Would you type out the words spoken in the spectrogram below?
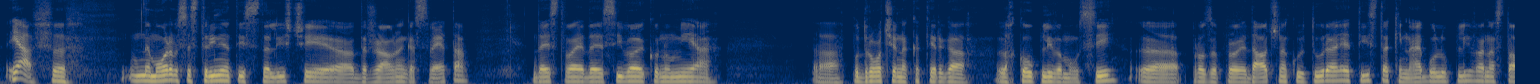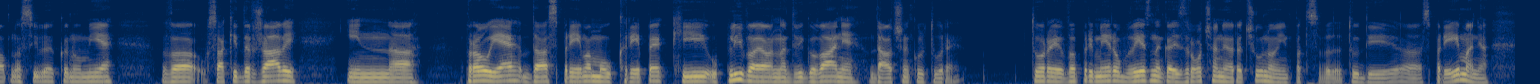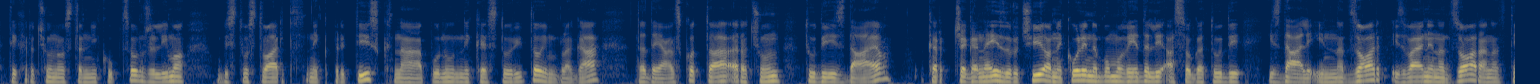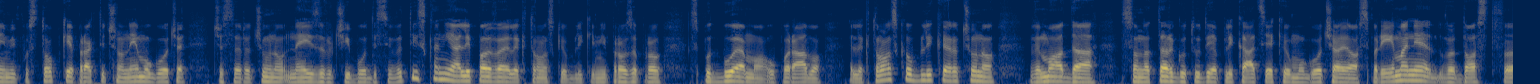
Ja, ne morem se strinjati s stališči uh, državnega sveta. Dejstvo je, da je siva ekonomija področje, na katerega lahko vplivamo vsi. Pravzaprav je davčna kultura je tista, ki najbolj vpliva na stopno sive ekonomije v vsaki državi. In uh, prav je, da sprejemamo ukrepe, ki vplivajo na dvigovanje davčne kulture. Torej, v primeru obveznega izročanja računov in pa seveda tudi uh, sprejemanja teh računov strani kupcev, želimo v bistvu stvariti nek pritisk na ponudnike storitev in blaga, da dejansko ta račun tudi izdajo ker če ga ne izročijo, nikoli ne bomo vedeli, a so ga tudi izdali. In nadzor, izvajanje nadzora nad temi postopki je praktično nemogoče, če se računov ne izroči bodi si v tiskani ali pa v elektronski obliki. Mi pravzaprav spodbujamo uporabo elektronske oblike računov. Vemo, da so na trgu tudi aplikacije, ki omogočajo sprejemanje v dost uh,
